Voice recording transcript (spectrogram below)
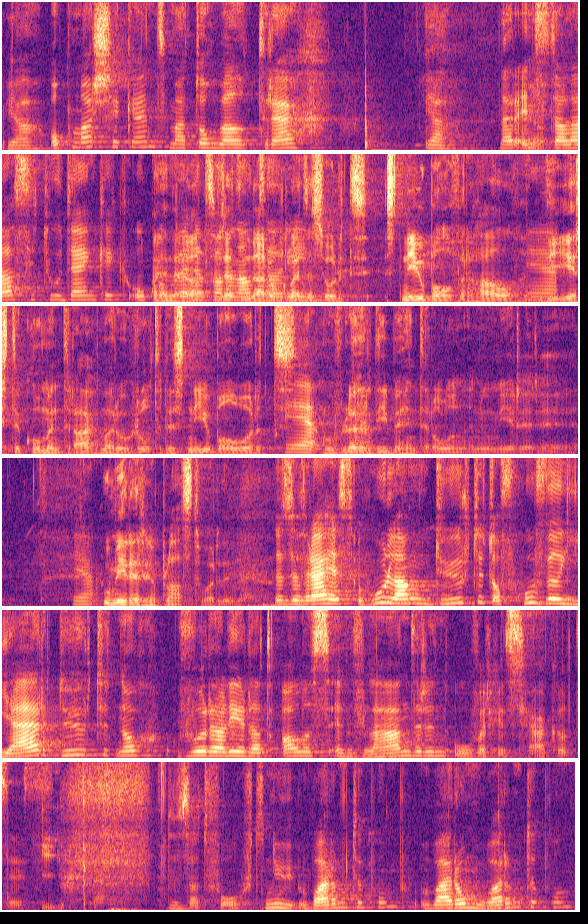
ja, opmars gekend, maar toch wel traag ja, naar installatie toe, denk ik. Ook Inderdaad, ze daar ook met een soort sneeuwbalverhaal. Die eerste komen traag, maar hoe groter de sneeuwbal wordt, hoe vlugger die begint te rollen en hoe meer er, eh, Ja. hoe meer er geplaatst worden. Dus de vraag is, hoe lang duurt het, of hoeveel jaar duurt het nog, vooraleer dat alles in Vlaanderen overgeschakeld is? Yep. Dus dat volgt. Nu, warmtepomp. Waarom warmtepomp?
